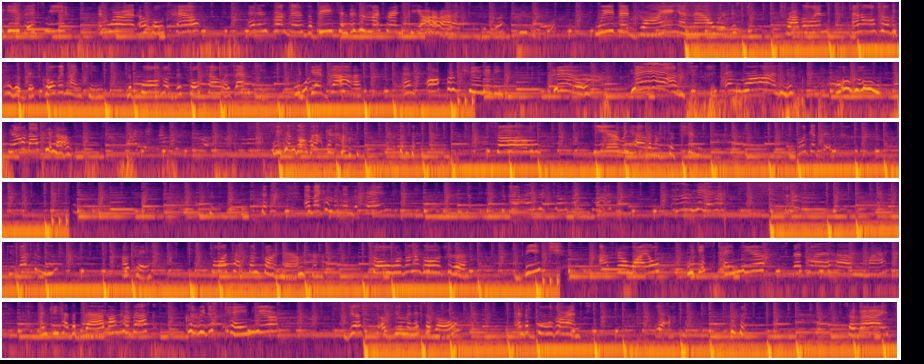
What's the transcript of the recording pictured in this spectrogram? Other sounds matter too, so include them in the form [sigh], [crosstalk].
Piggies, it's me, and we're at a hotel. And in front there's a beach, and this is my friend Tiara. In the first video, We did drawing, and now we're just traveling. And also because of this COVID-19, the pools of this hotel is empty, which gives us an opportunity to dance and run. Woohoo! Now that's enough. Go back. [laughs] so here we have an opportunity. Look at this. [laughs] Am I coming in the frame? [laughs] Oh yeah. Give that to me. Okay. So let's have some fun and she has a bag on her back. Cause we just came here just a few minutes ago and the pools are empty. Yeah. [laughs] so guys,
